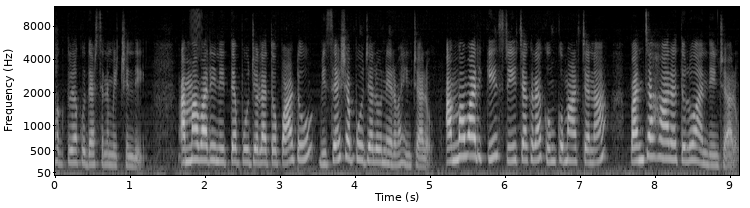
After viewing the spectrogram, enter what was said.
భక్తులకు దర్శనమిచ్చింది. అమ్మవారి నిత్య పూజలతో పాటు విశేష పూజలు నిర్వహించారు. అమ్మవారికి శ్రీచక్ర కుంకుమార్చన పంచహారతులు అందించారు.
